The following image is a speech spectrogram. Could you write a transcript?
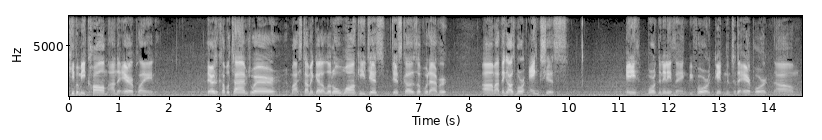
keeping me calm on the airplane. There was a couple times where my stomach got a little wonky just just because of whatever. Um, I think I was more anxious, any more than anything, before getting into the airport. Um,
